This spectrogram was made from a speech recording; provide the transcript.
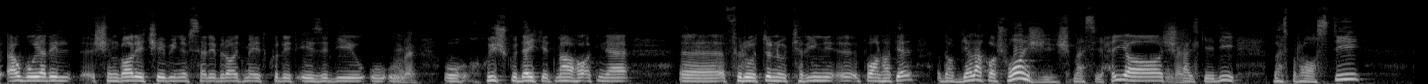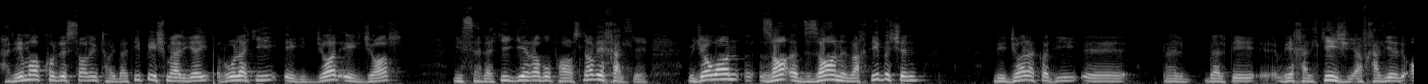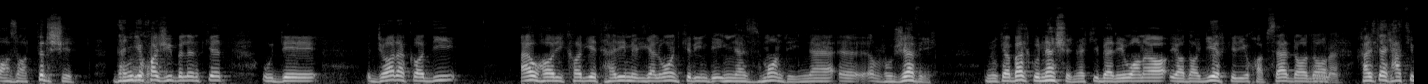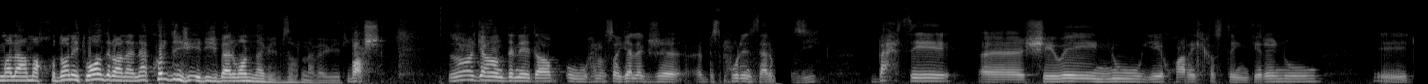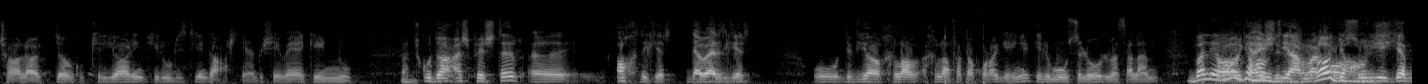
او باید شنگار چه بینه سر براید میت کردید ایزدی و, و, و خوش کدی که ما هاتنا فروتن و کرین پان هاتی داب گلک آشوانجیش مسیحیاش خلکیدی. بس راستی ما کردستانی تایبتی پیشمرگی رولکی اگجار اگجار یه سرکی گیره بو پارسنا خلکی. و جوان زان وقتی بچن دی جارکا دی بر بر پی وی خلکیجی. اف خلکی آزادتر شد دنگ خوشی بلند کرد و دی جارکا دی او هاری کاری تحریم الگلوان کرین دی این نزمان دی این روژوی نو که بلکو نشن وکی بری وانا یاداگیر کردی خب سر دادا خلک حتی مالا همه خدا نتوان درانه نه کردنج ایدیش بروان نوی بزار نوی باش لاگان دنه دا و هلوسا گلک جه بسپورین سربازی بحث شێوەی نو یە خوارێک خستینگرن و چالاکیان و کریارین تیروریستیان داعشتیان بە شێوەیەکی نو. چکو داعش پێشتر ئاخ دکرد دەوەردگرت و دڤیا خلافەتە خۆڕ گەینێت کە لە مووسلور مەسەلام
